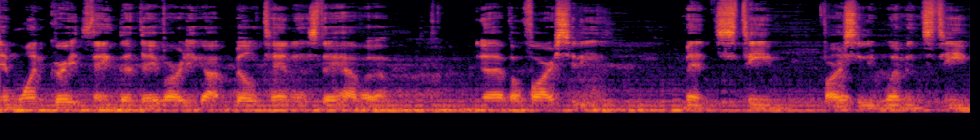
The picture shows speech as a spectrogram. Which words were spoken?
and one great thing that they've already got built in is they have a you know, they have a varsity men's team, varsity women's team,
